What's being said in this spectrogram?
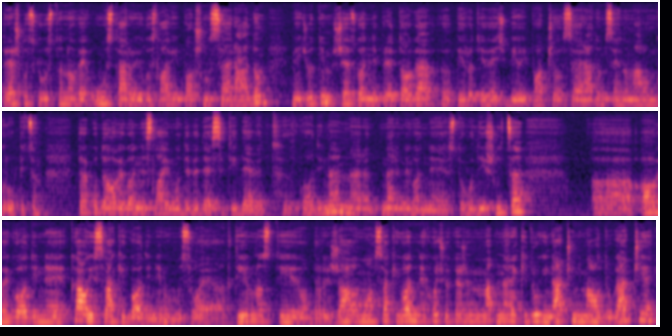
preškolske ustanove u staroj Jugoslaviji počnu sa radom, međutim, šest godine pre toga e, Pirot je već bio i počeo sa radom sa jednom malom grupicom. Tako da ove godine slavimo 99 godina, naredne godine je 100 godišnica, ove godine, kao i svake godine, imamo svoje aktivnosti, obeležavamo. Svake godine, hoću da kažem, na neki drugi način i malo drugačije,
